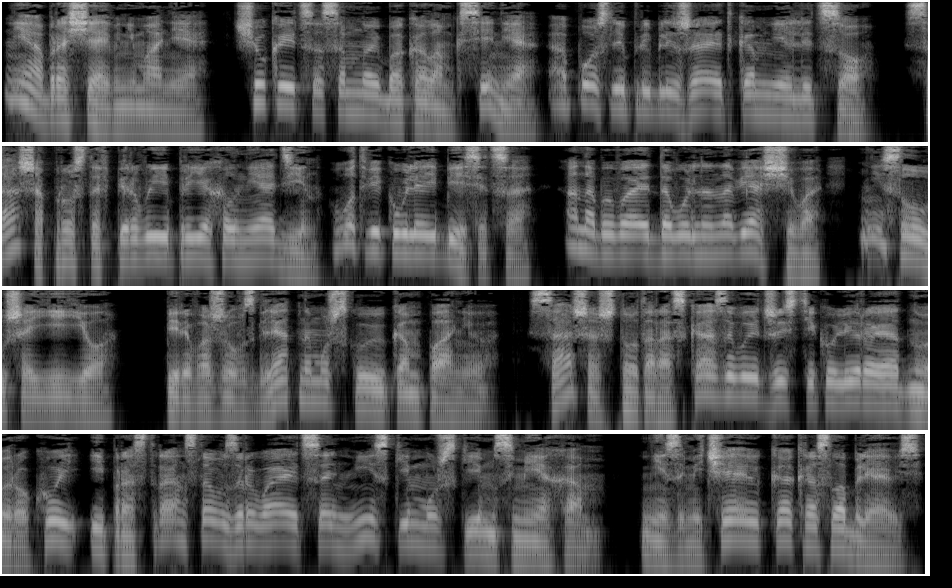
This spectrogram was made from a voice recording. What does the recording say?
Не обращай внимания. Чокается со мной бокалом Ксения, а после приближает ко мне лицо. Саша просто впервые приехал не один, вот Викуля и бесится. Она бывает довольно навязчива, не слушай ее. Перевожу взгляд на мужскую компанию. Саша что-то рассказывает, жестикулируя одной рукой, и пространство взрывается низким мужским смехом. Не замечаю, как расслабляюсь.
